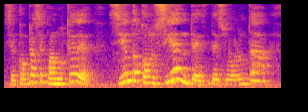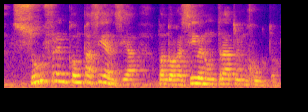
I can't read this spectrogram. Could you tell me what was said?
se complace cuando ustedes, siendo conscientes de su voluntad, sufren con paciencia cuando reciben un trato injusto.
